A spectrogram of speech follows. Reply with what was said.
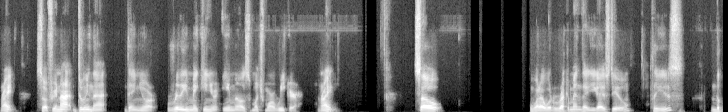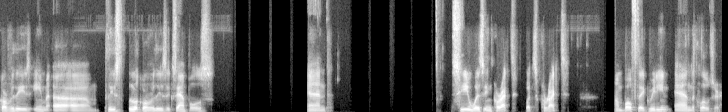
right? So if you're not doing that, then you're really making your emails much more weaker, right? So what I would recommend that you guys do, please look over these email, uh, um, please look over these examples and C was incorrect, what's correct on both the greeting and the closer.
